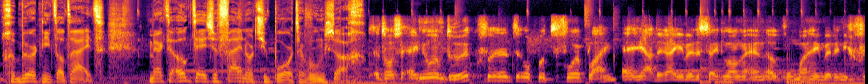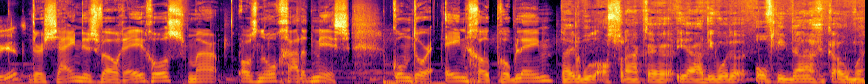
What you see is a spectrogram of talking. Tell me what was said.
gebeurt niet altijd. Merkte ook deze Feyenoord-supporter woensdag. Het was enorm druk op het voorplein. En ja, de rijen werden steeds langer en ook om me heen werden niet gefouilleerd. Er zijn dus wel regels, maar alsnog gaat het mis. Komt door één groot probleem. Een heleboel afspraken ja, die worden of niet nagekomen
